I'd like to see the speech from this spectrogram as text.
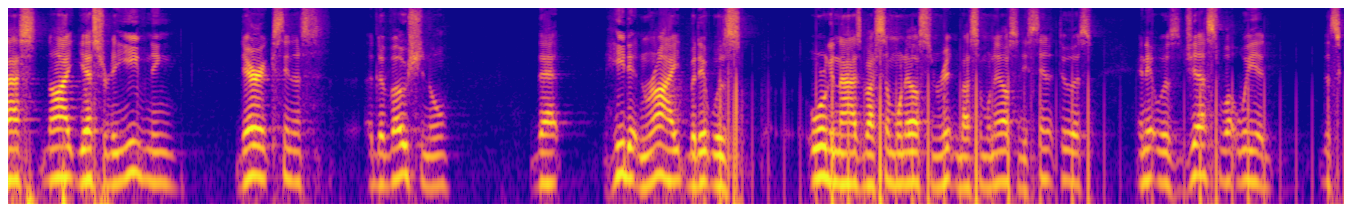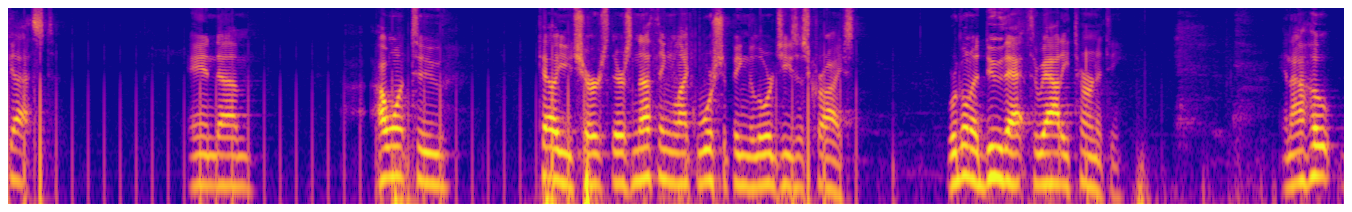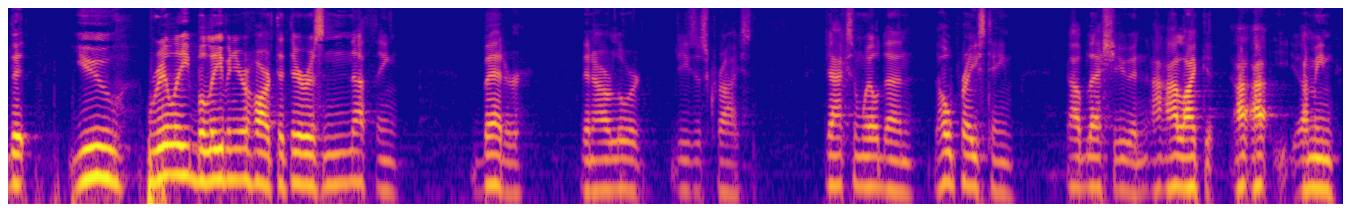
Last night, yesterday evening, Derek sent us a devotional that he didn't write, but it was organized by someone else and written by someone else, and he sent it to us, and it was just what we had discussed. And um, I want to tell you, church, there's nothing like worshiping the Lord Jesus Christ. We're going to do that throughout eternity. And I hope that you really believe in your heart that there is nothing better than our Lord Jesus Christ. Jackson, well done. The whole praise team. God bless you. And I, I like it. I, I, I mean,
